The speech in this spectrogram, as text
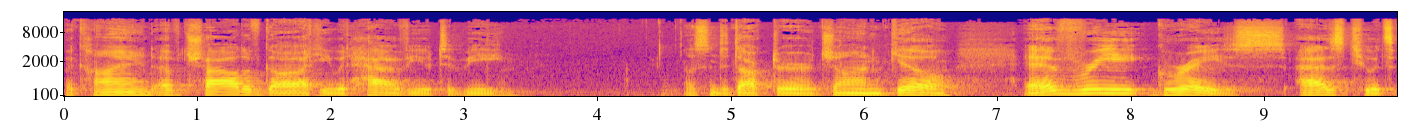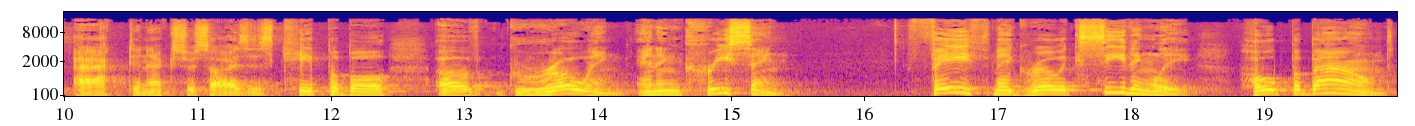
the kind of child of God He would have you to be. Listen to Dr. John Gill. Every grace, as to its act and exercise, is capable of growing and increasing. Faith may grow exceedingly, hope abound,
